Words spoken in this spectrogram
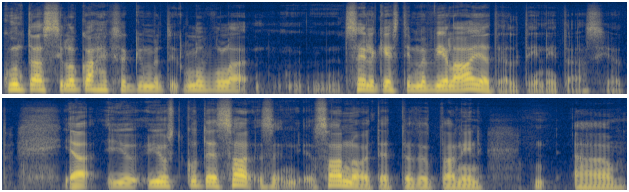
Kun taas silloin 80-luvulla selkeästi me vielä ajateltiin niitä asioita. Ja ju, just kuten sa, sanoit, että tota niin, äh,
